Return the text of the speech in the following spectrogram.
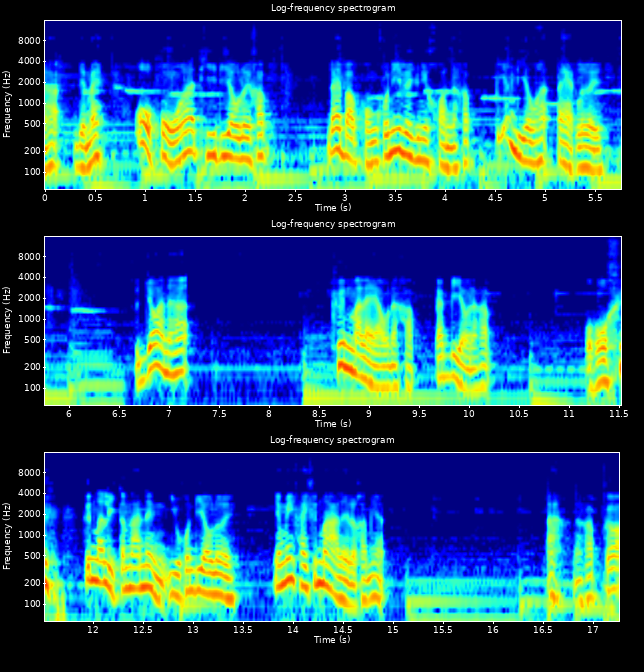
นะฮะเห็นไหมโอ้โหทีเดียวเลยครับ ได้บับของคนนี้เลยยูนิคอร์นนะครับเปี้ยงเดียวฮะแตกเลย สุดยอดนะฮะขึ้นมาแล้วนะครับ แป๊บเดียวนะครับ โอ้โหขึ้นมาหลีกตำนานหนึ่งอยู่คนเดียวเลย ยังไม่มีใครขึ้นมาเลยเหรอครับเนี่ย อะนะครับก็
